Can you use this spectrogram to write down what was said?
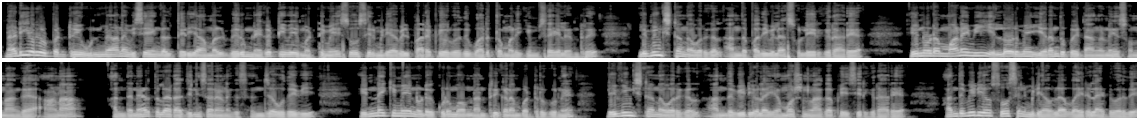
நடிகர்கள் பற்றி உண்மையான விஷயங்கள் தெரியாமல் வெறும் நெகட்டிவை மட்டுமே சோசியல் மீடியாவில் பரப்பி வருவது வருத்தம் அளிக்கும் செயல் என்று லிவிங்ஸ்டன் அவர்கள் அந்த பதிவில் சொல்லியிருக்கிறாரு. என்னோட மனைவி எல்லோருமே இறந்து போயிட்டாங்கன்னு சொன்னாங்க. ஆனால் அந்த நேரத்தில் ரஜினி சார் எனக்கு செஞ்ச உதவி இன்றைக்குமே என்னுடைய குடும்பம் நன்றி கடன் பட்டிருக்குன்னு லிவிங்ஸ்டன் அவர்கள் அந்த வீடியோவில் எமோஷனலாக பேசியிருக்கிறாரு. அந்த வீடியோ சோஷியல் மீடியாவில் வைரல் ஆகிட்டு வருது.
